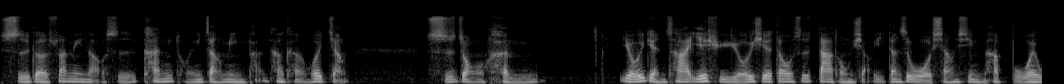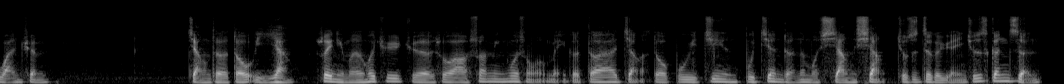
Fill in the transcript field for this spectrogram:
十个算命老师看同一张命盘，他可能会讲。十种很有一点差，也许有一些都是大同小异，但是我相信他不会完全讲的都一样。所以你们会去觉得说啊，算命为什么每个都在讲的都不一定不见得那么相像，就是这个原因，就是跟人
